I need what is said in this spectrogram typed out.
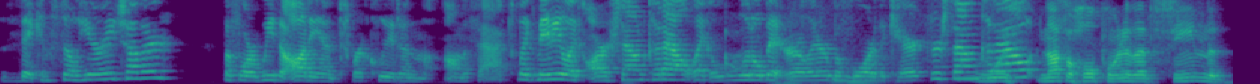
they can still hear each other before we, the audience, were clued in on the fact. Like maybe like our sound cut out like a little bit earlier before the character sound cut was out. not the whole point of that scene that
